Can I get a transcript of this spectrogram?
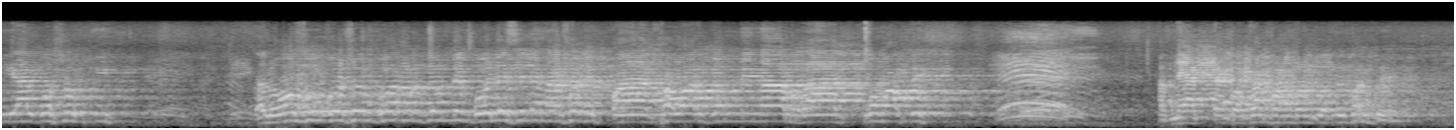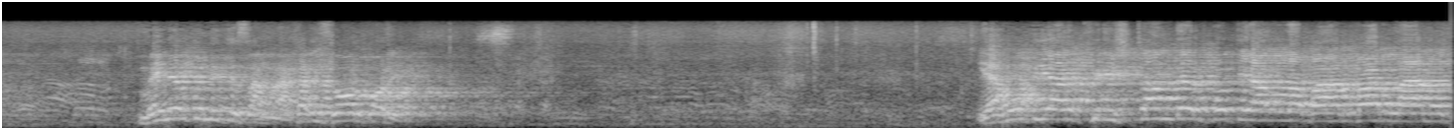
কি আর গোসল কি? তাহলে অজু গোসল করার জন্য বলেছিলেন, আসলে পা খাওয়ার জন্য না কমাতে। আপনি একটা কথা খণ্ডন করতে পারবেন? মেনেও তো নিতে চান না, খালি জোর করে। খ্রিস্টানদের প্রতি আল্লাহ বারবার লানত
